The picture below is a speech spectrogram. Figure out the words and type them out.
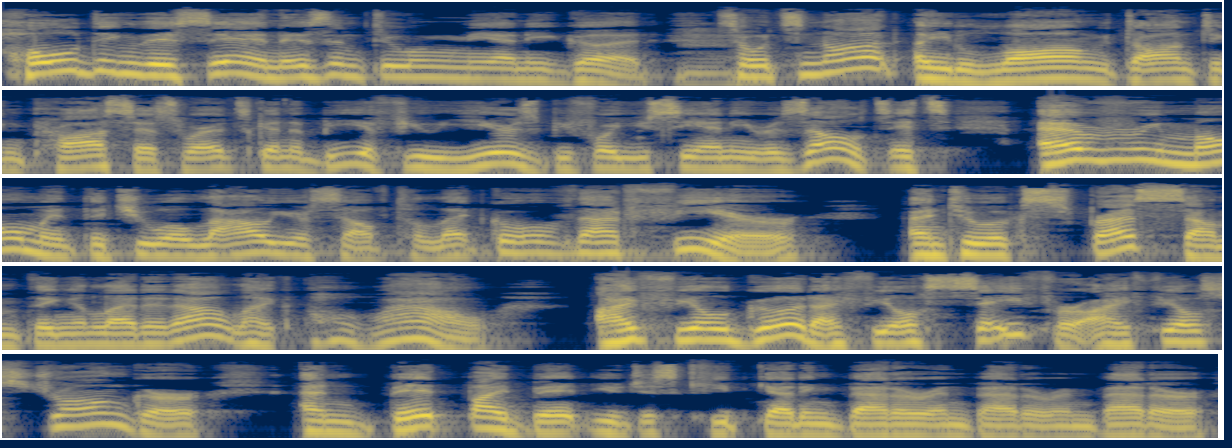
Holding this in isn't doing me any good. Mm. So it's not a long, daunting process where it's going to be a few years before you see any results. It's every moment that you allow yourself to let go of that fear and to express something and let it out like, oh, wow. I feel good. I feel safer. I feel stronger. And bit by bit, you just keep getting better and better and better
